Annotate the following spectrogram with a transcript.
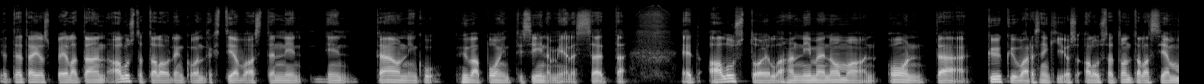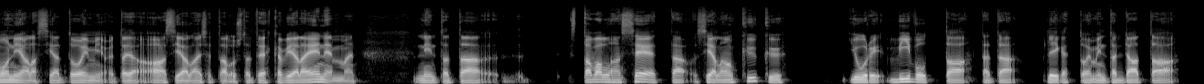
Ja tätä jos pelataan alustatalouden kontekstia vasten, niin, niin tämä on niin kuin hyvä pointti siinä mielessä, että, että alustoillahan nimenomaan on tämä kyky, varsinkin jos alustat on tällaisia monialaisia toimijoita ja aasialaiset alustat ehkä vielä enemmän, niin tota, tavallaan se, että siellä on kyky juuri vivuttaa tätä liiketoimintadataa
